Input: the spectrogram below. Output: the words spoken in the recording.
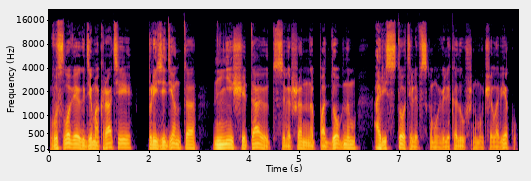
В условиях демократии президента не считают совершенно подобным аристотелевскому великодушному человеку,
